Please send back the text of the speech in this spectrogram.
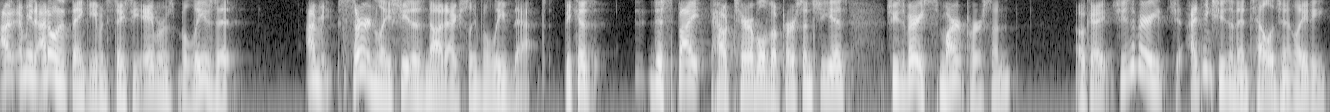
I, I mean, I don't think even Stacey Abrams believes it. I mean, certainly she does not actually believe that because despite how terrible of a person she is, she's a very smart person. Okay. She's a very, I think she's an intelligent lady.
